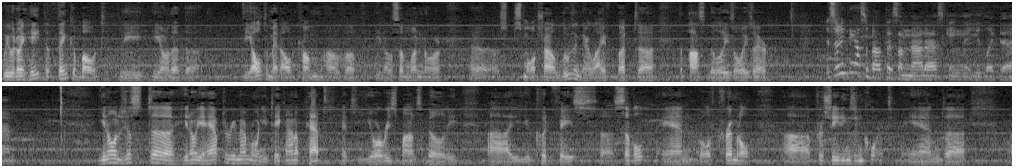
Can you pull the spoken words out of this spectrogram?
we would hate to think about the you know the the, the ultimate outcome of, of you know someone or uh, a small child losing their life, but uh, the possibility is always there. Is there anything else about this I'm not asking that you'd like to add? You know, just uh, you know, you have to remember when you take on a pet, it's your responsibility. Uh, you could face uh, civil and both criminal uh, proceedings in court, and uh, uh,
